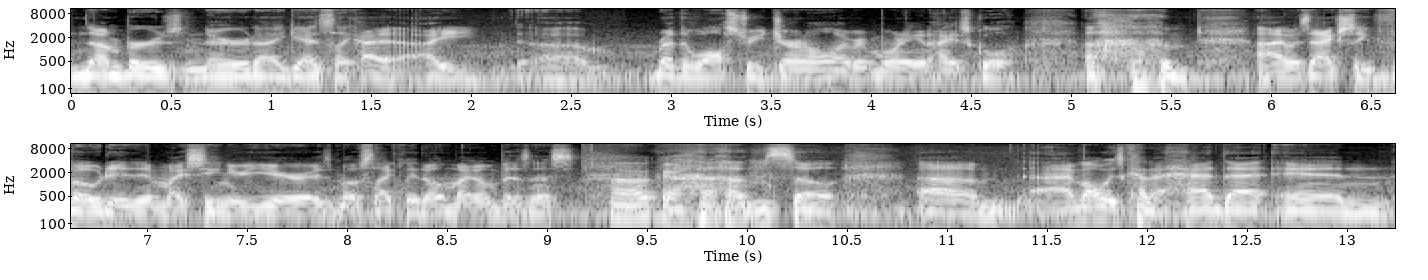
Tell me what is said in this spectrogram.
numbers nerd, I guess. Like I, I um, read the Wall Street Journal every morning in high school. Um, I was actually voted in my senior year as most likely to own my own business. Oh, okay. Um, so um, I've always kind of had that, and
